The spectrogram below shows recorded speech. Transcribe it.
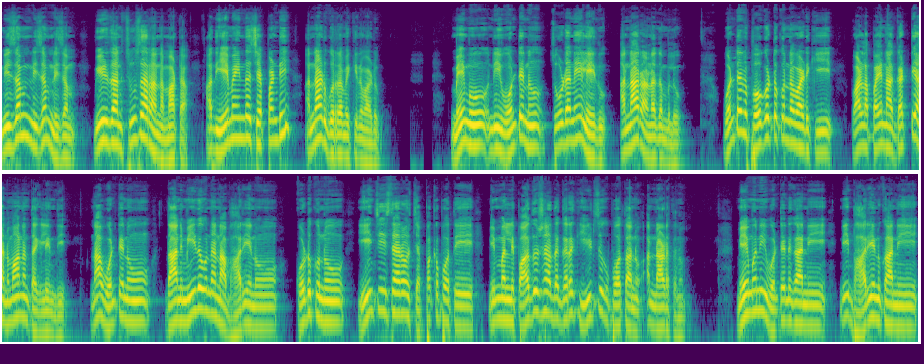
నిజం నిజం నిజం. మీరు దాన్ని చూసారన్నమాట అది ఏమైందో చెప్పండి అన్నాడు గుర్రమెక్కినవాడు. మేము నీ ఒంటెను చూడనే లేదు అన్నారు అన్నదమ్ములు. ఒంటెను పోగొట్టుకున్న వాడికి నా గట్టి అనుమానం తగిలింది. నా ఒంటెను దాని మీద ఉన్న నా భార్యను కొడుకును ఏం చేశారో చెప్పకపోతే మిమ్మల్ని పాదుషా దగ్గరకు ఈడ్చుకుపోతాను అన్నాడతను. మేము నీ ఒంటెను కానీ నీ భార్యను కానీ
